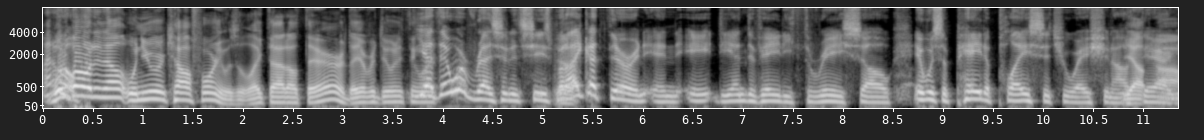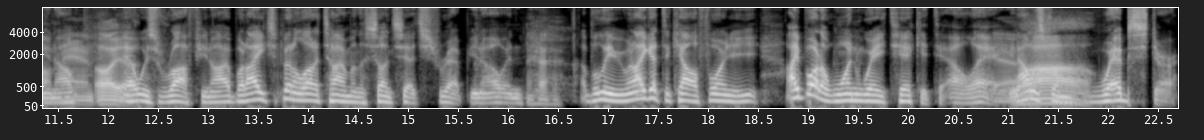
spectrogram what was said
I don't What know. about in L- when you were in California? Was it like that out there? Or did they ever do anything like Yeah, like there were residencies, but Yeah. I got there in, in eight, the end of '83, so it was a pay to play situation out Yep. there. Oh, you know, man. Oh, yeah. it was rough. You know, I- but I spent a lot of time on the Sunset Strip. You know, and I believe me, when I got to California, I bought a one way ticket to L.A. and I was from Webster.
